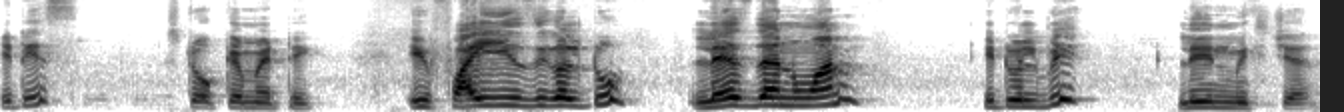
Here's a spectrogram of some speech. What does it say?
it is stoichiometric. If phi is equal to less than 1, it will be lean mixture.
